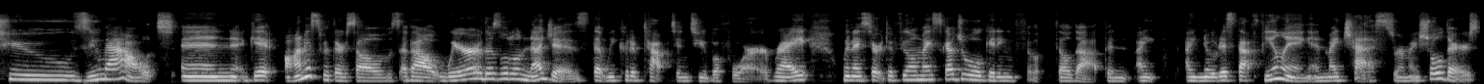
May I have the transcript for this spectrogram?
to zoom out and get honest with ourselves about where are those little nudges that we could have tapped into before right? When i start to feel my schedule getting f- filled up and i i notice that feeling in my chest or my shoulders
